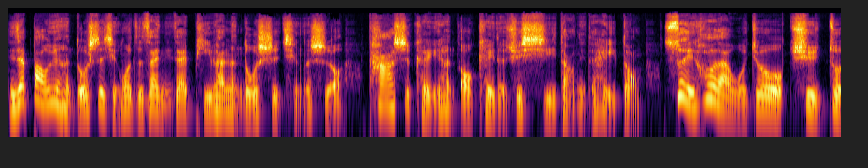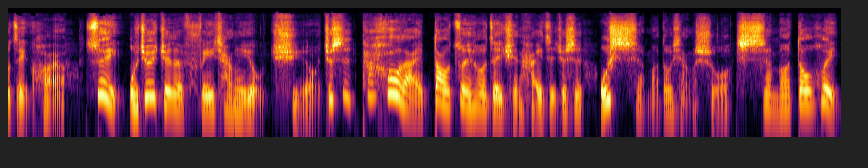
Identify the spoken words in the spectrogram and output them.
你在抱怨很多事情，或者在你在批判很多事情的时候，它是可以很 OK 的去吸到你的黑洞，所以后来我就去做这一块啊。所以我就会觉得非常有趣哦，就是他后来到最后这一群孩子，就是我什么都想说，什么都会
